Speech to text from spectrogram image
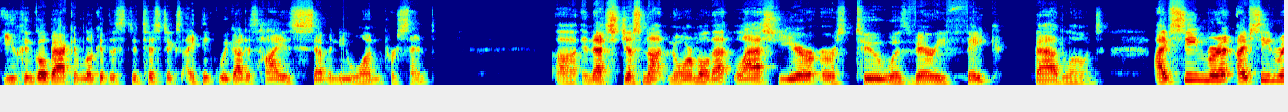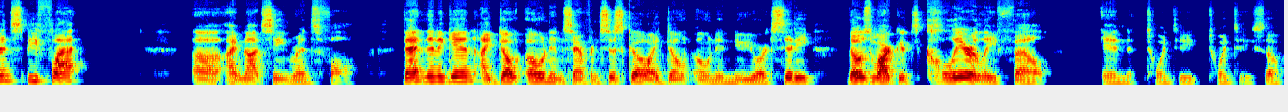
You can go back and look at the statistics. I think we got as high as 71%. Uh, and that's just not normal. That last year or two was very fake, bad loans. I've seen I've seen rents be flat. Uh, I've not seen rents fall. That then again, I don't own in San Francisco. I don't own in New York City. Those markets clearly fell in 2020. So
